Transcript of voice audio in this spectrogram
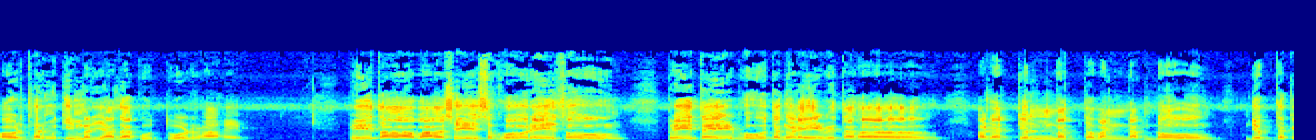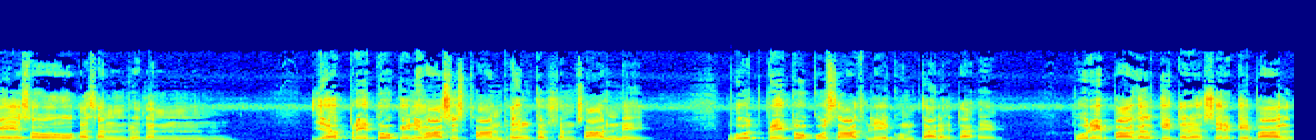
और धर्म की मर्यादा को तोड़ रहा है। प्रेतावासेषु घोरेशु प्रेतैर्भूतगणैर्वृत अडत्युन्मत्तवन्नग्नो द्युप्त केशो हसन रुदन यह प्रेतों के निवास स्थान भयंकर शमशान में भूत प्रेतों को साथ लिए घूमता रहता है। पूरे पागल की तरह सिर के बाल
